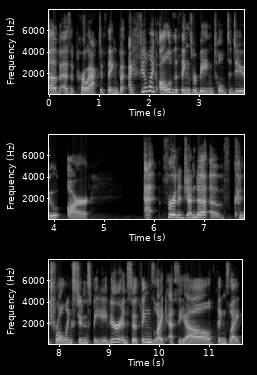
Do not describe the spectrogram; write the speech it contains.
of as a proactive thing, but I feel like all of the things we're being told to do are at, for an agenda of controlling students' behavior. And so things like SEL, things like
